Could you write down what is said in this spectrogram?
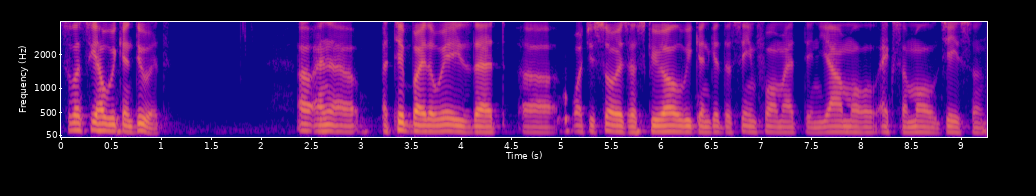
So let's see how we can do it. Oh, and uh, a tip, by the way, is that uh, what you saw is SQL. We can get the same format in YAML, XML, JSON,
